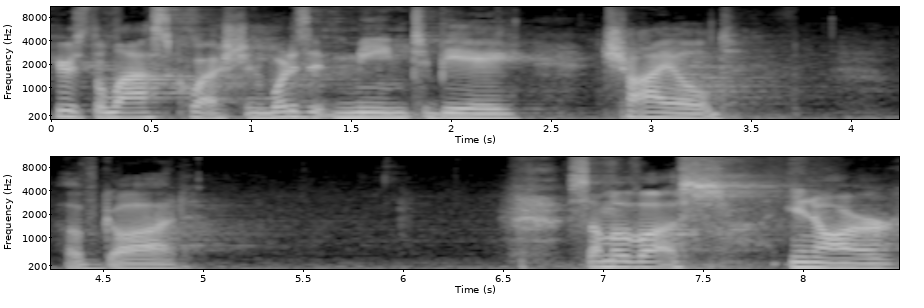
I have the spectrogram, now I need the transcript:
Here's the last question What does it mean to be a child of God? Some of us, in our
